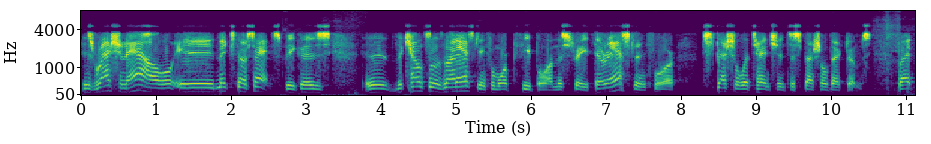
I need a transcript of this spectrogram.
his rationale it makes no sense because uh, the council is not asking for more people on the street. They're asking for special attention to special victims. But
